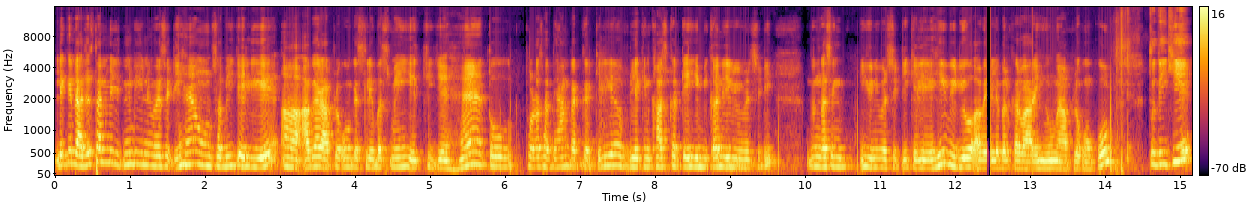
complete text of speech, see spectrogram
लेकिन राजस्थान में जितनी भी यूनिवर्सिटी हैं, उन सभी के लिए अगर आप लोगों के सिलेबस में ये चीज़ें हैं तो थोड़ा सा ध्यान रख कर के लिए, लेकिन खास करके ये बीकानेर यूनिवर्सिटी गंगा सिंह यूनिवर्सिटी के लिए ही वीडियो अवेलेबल करवा रही हूँ मैं आप लोगों को। तो देखिए,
